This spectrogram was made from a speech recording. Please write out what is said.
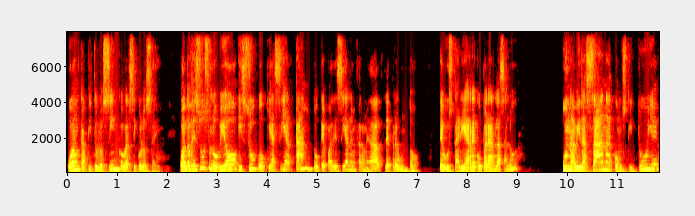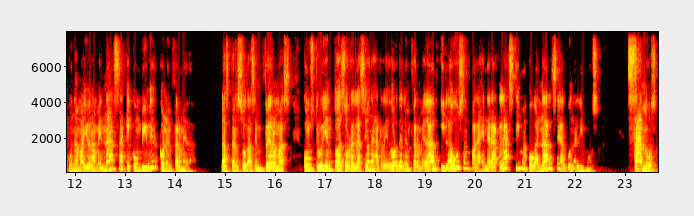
Juan capítulo 5, versículo 6. Cuando Jesús lo vio y supo que hacía tanto que padecía la enfermedad, le preguntó, ¿Te gustaría recuperar la salud? Una vida sana constituye una mayor amenaza que convivir con la enfermedad. Las personas enfermas construyen todas sus relaciones alrededor de la enfermedad y la usan para generar lástima o ganarse alguna limosna. Sanos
